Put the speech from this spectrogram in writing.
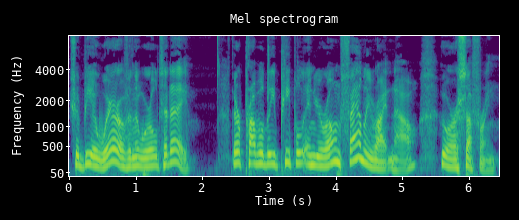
should be aware of in the world today. There are probably people in your own family right now who are suffering.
